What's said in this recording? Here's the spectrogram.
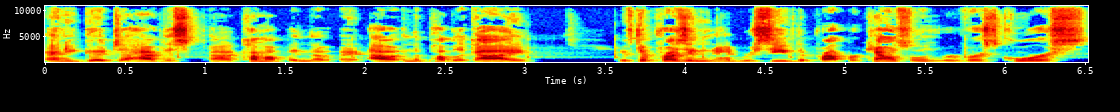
any good to have this uh, come up in the uh, out in the public eye. If the president had received the proper counsel and reversed course,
